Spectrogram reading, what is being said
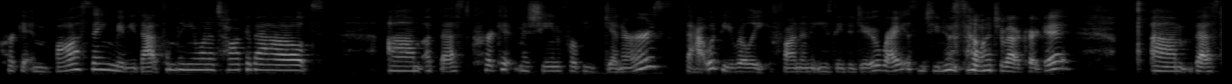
Cricut embossing. Maybe that's something you want to talk about um, a best Cricut machine for beginners. That would be really fun and easy to do, right? Since you know so much about Cricut. Um, best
